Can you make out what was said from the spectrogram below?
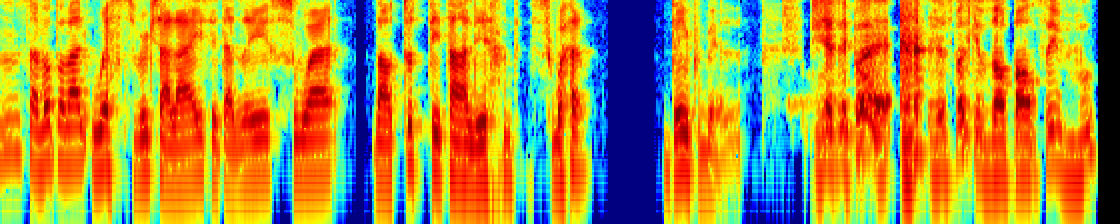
Hmm, ça va pas mal. Où est-ce que tu veux que ça aille, c'est-à-dire soit dans tous tes temps libres, soit dans les poubelles. Puis je sais pas, euh, je sais pas ce que vous en pensez, vous,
